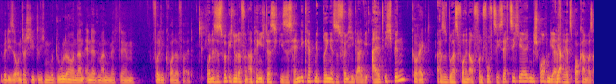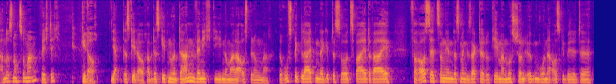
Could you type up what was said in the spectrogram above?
über diese unterschiedlichen Module. Und dann endet man mit dem Fully Qualified. Und es ist wirklich nur davon abhängig, dass ich dieses Handicap mitbringe. Es ist völlig egal, wie alt ich bin. Korrekt. Also du hast vorhin auch von 50, 60-Jährigen gesprochen, die einfach Ja. jetzt Bock haben, was anderes noch zu machen. Richtig? Geht auch. Ja, das geht auch. Aber das geht nur dann, wenn ich die normale Ausbildung mache. Berufsbegleitend, da gibt es so zwei, drei Voraussetzungen, dass man gesagt hat, okay, man muss schon irgendwo eine ausgebildete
